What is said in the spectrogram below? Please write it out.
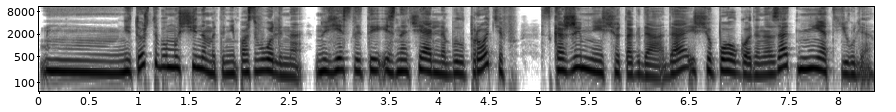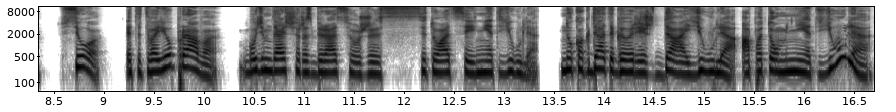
м, не то чтобы мужчинам это не позволено, но если ты изначально был против, скажи мне еще тогда, да, еще полгода назад, нет, Юля, все, это твое право. Будем дальше разбираться уже с ситуацией нет, Юля. Но когда ты говоришь да, Юля, а потом нет, Юля,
